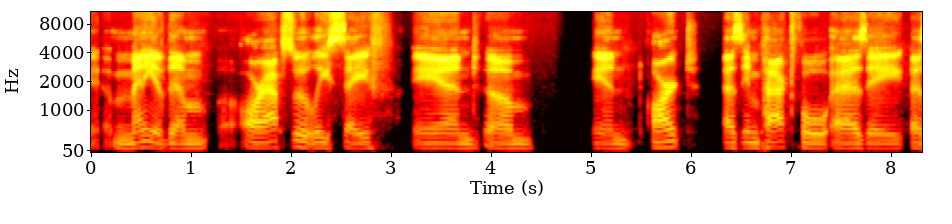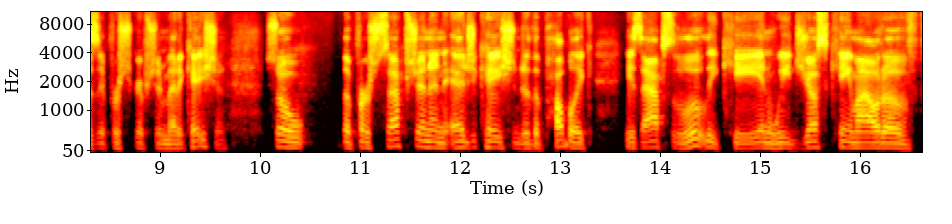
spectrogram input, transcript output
eh, many of them are absolutely safe and um, and aren't as impactful as a as a prescription medication. So the perception and education to the public is absolutely key. And we just came out of,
